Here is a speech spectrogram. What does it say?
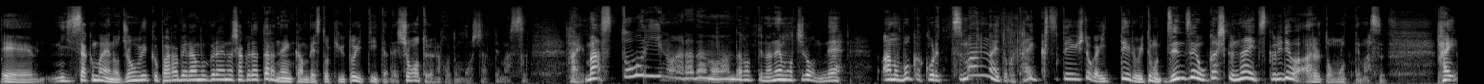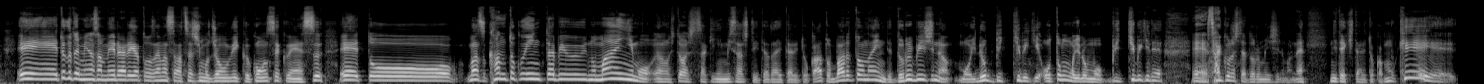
えー、2作前のジョン・ウィック・パラベラムぐらいの尺だったら年間ベスト級と言っていたでしょうというようなこともおっしゃってます。はい。まあ、ストーリーの荒だのなんだのっていうのはね、もちろんね、あの僕はこれつまんないとか退屈っていう人が言っているいても全然おかしくない作りではあると思ってます。はい、えー、ということで皆さんメールありがとうございます。私もジョン・ウィックコンセクエンスえっ、ー、とまず監督インタビューの前にもあの一足先に見させていただいたりとかあとバルトナインでドルビーシネマもう色ビッキビキ音も色もビッキビキで、えー、サイクルしたドルビーシネマね見てきたりとかもう計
